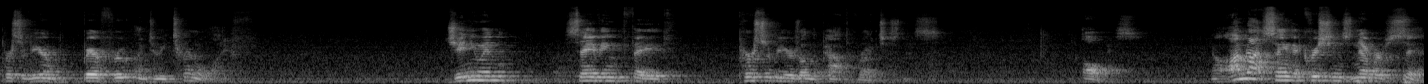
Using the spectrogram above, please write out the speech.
persevere and bear fruit unto eternal life. Genuine saving faith perseveres on the path of righteousness. Always. Now, I'm not saying that Christians never sin.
